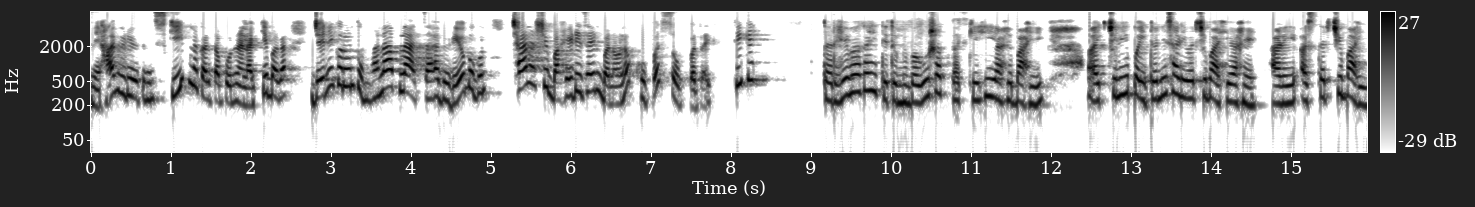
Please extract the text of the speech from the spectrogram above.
आणि हा व्हिडिओ तुम्ही स्किप न करता पूर्ण नक्की बघा. जेणेकरून तुम्हाला आपला आजचा हा व्हिडिओ बघून छान अशी बाही डिझाईन बनवणं खूपच सोपं जाईल. ठीक आहे? तर हे बघा इथे तुम्ही बघू शकता की ही आहे बाही. ॲक्च्युली पैठणी साडीवरची बाही आहे आणि अस्तरची बाही.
